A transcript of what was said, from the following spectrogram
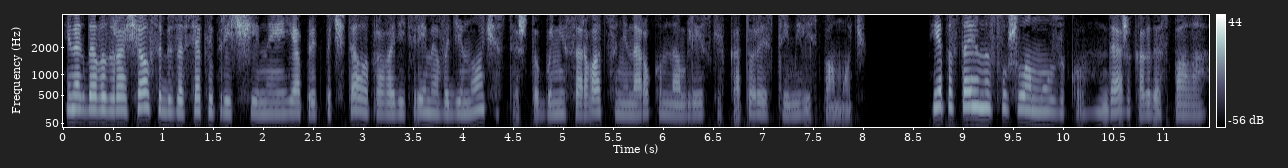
Иногда, возвращался безо всякой причины, и я предпочитала проводить время в одиночестве, чтобы не сорваться ненароком на близких, которые стремились помочь. Я постоянно слушала музыку, даже когда спала.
